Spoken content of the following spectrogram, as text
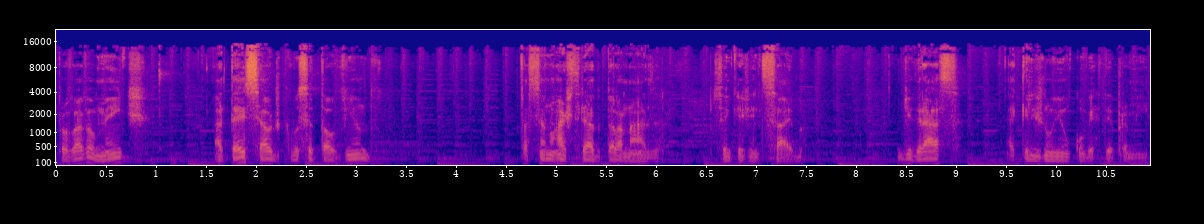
Provavelmente, até esse áudio que você está ouvindo está sendo rastreado pela NASA, sem que a gente saiba. De graça, é que eles não iam converter para mim.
